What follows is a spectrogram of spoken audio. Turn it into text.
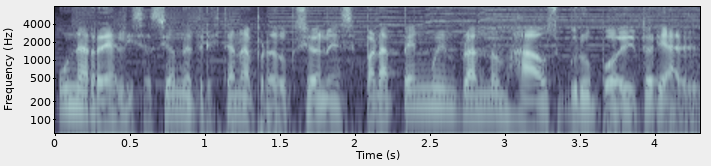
Una realización de Tristana Producciones para Penguin Random House Grupo Editorial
